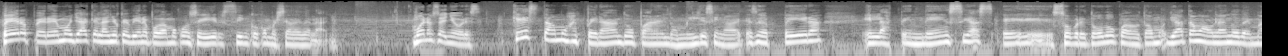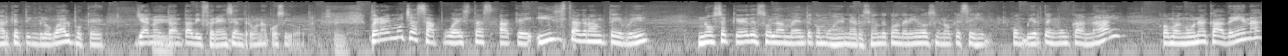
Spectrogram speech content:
Pero esperemos ya que el año que viene podamos conseguir cinco comerciales del año. Bueno, señores, ¿qué estamos esperando para el 2019? ¿Qué se espera en las tendencias, eh, sobre todo cuando estamos, ya estamos hablando de marketing global, porque ya no hay tanta diferencia entre una cosa y otra. Pero hay muchas apuestas a que Instagram TV no se quede solamente como generación de contenido, sino que se convierta en un canal, como en una cadena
